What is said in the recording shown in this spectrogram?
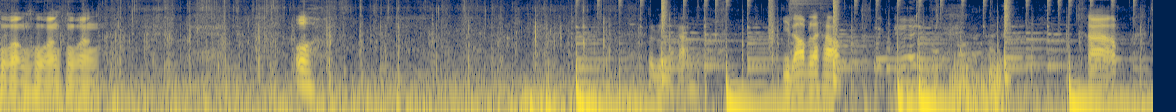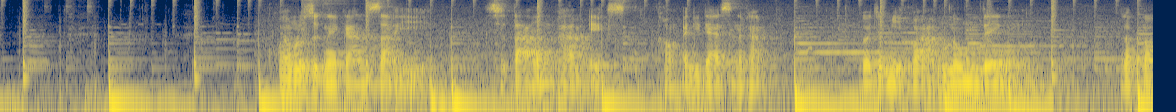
ห่วงห่วงห่วงโอ้คุณลุงครับ กี่รอบแล้วครับ ครับ ความรู้สึกในการใส่สตังค์พาม X ของ Adidas นะครับ ก็จะมีความนุ่มเด้ง แล้วก็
